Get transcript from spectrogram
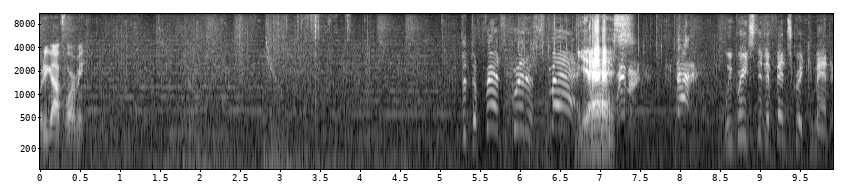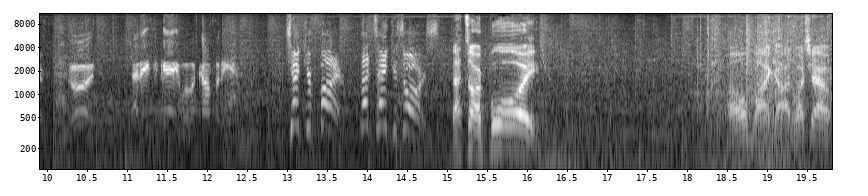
What do you got for me? The defense grid is smashed! Yes! Rivers, status. We breached the defense grid, Commander. Good. That HK will accompany you. Check your fire! That tank is ours! That's our boy! Oh my god, watch out.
